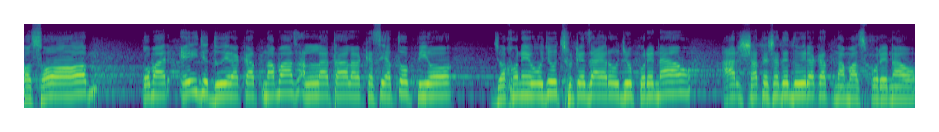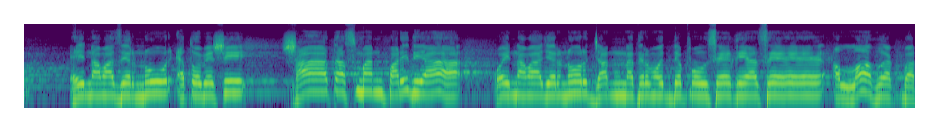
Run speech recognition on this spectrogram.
কসম, তোমার এই যে দুই রাকাত নামাজ আল্লাহ তালার কাছে এত প্রিয়, যখনই উজু ছুটে যায় আর উজু করে নাও, আর সাথে সাথে দুই রাকাত নামাজ পড়ে নাও। এই নামাজের নূর এত বেশি, সাত আসমান পাড়ি দিয়া ওই নামাজের নূর জান্নাতের মধ্যে পৌঁছে গিয়েছে। আল্লাহ একবার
